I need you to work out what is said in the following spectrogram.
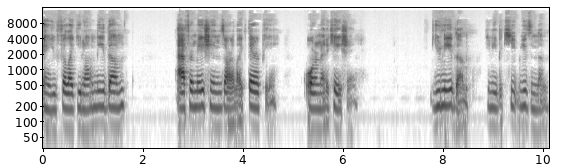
and you feel like you don't need them, affirmations are like therapy or medication. You need them. You need to keep using them.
